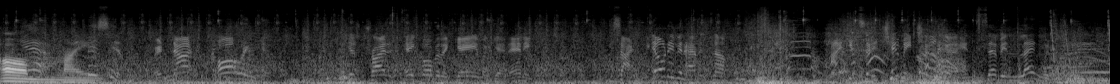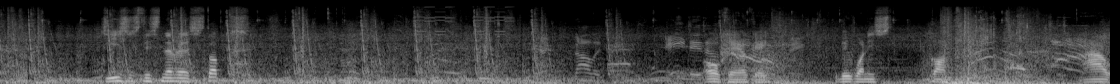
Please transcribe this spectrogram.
Oh Yeah, my. Miss him. We're not calling him. We just try to take over the game again anyway. Besides, we don't even have his number. I can say chimichanga in seven languages. Jesus, this never stops. Okay, okay. The big one is gone. Ow.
